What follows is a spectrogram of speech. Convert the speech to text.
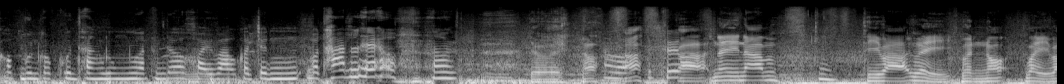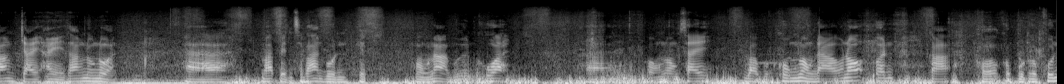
ขอบบุญขอบคุณทางลุงนวดอันเดอร์คอยเว้าก็จนบ่ทันแล้วเอา เดี๋ยวเลยเนาะเอาอะคือก็ในนามที่ว่าเอ้ยเพิ่นเนาะไว้วางใจให้ทางลุงหนวดอ่ามาเป็นสะพานบุญเฮ็ดของหน้ามื้อนครัวอ่าของน้องไซบ่าวบุญคงน้องดาวเนาะเพิ่นก็ขอขอบคุณขอบคุณ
